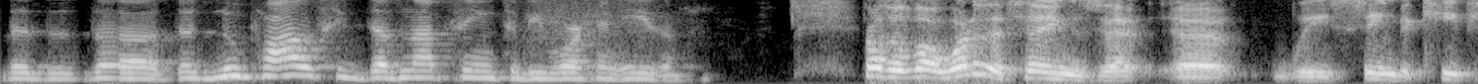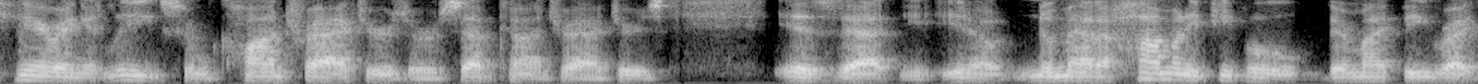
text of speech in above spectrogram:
the, the, the, the new policy does not seem to be working either. Brother Lo, one of the things that uh, we seem to keep hearing, at least from contractors or subcontractors, is that you know no matter how many people there might be right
